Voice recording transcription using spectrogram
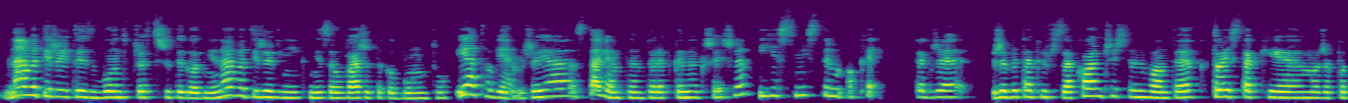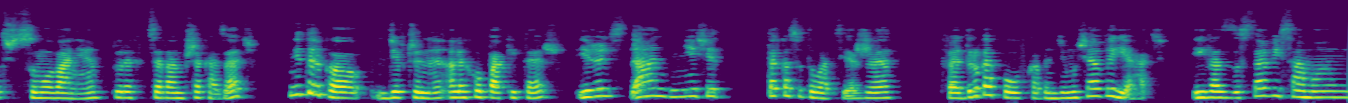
Nawet jeżeli to jest bunt przez trzy tygodnie, nawet jeżeli nikt nie zauważy tego buntu, ja to wiem, że ja stawiam tę torebkę na krześle i jest mi z tym ok. Także, żeby tak już zakończyć ten wątek, to jest takie może podsumowanie, które chcę Wam przekazać nie tylko dziewczyny, ale chłopaki też, jeżeli stanie się taka sytuacja, że twoja druga połówka będzie musiała wyjechać i was zostawi samą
